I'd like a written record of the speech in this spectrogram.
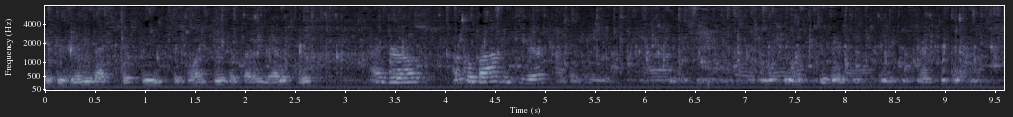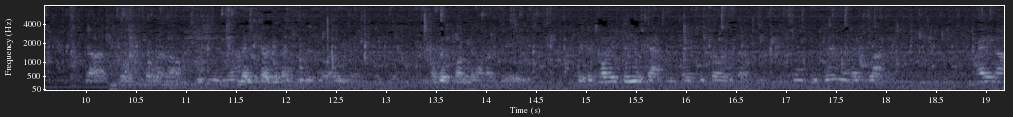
If you're doing back six one street, but better than the other street. Hi, girls. Uncle Bobby here. Hear you. Make sure I get back to this one. I just want to know how it is. It's a twenty for you, Captain. Thanks for showing up. Thank you very much. Thanks a lot. Hey, uh, uh,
